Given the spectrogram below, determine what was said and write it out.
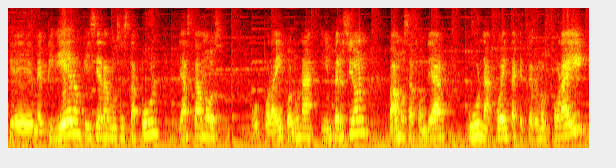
que me pidieron que hiciéramos esta pool, ya estamos por ahí con una inversión, vamos a fondear una cuenta que tenemos por ahí.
